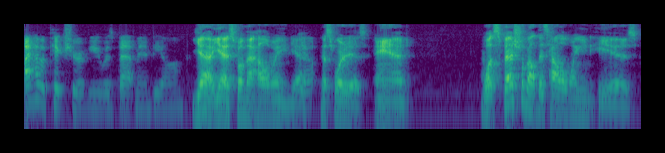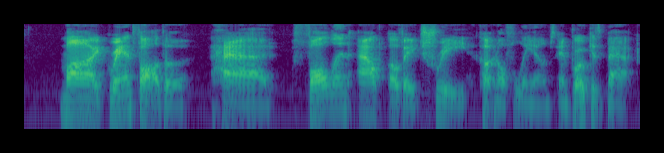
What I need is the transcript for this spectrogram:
I have a picture of you as Batman Beyond. Yeah, yeah, it's from that Halloween. Yeah, Yeah. that's what it is. And what's special about this Halloween is my grandfather had fallen out of a tree, cutting off limbs, and broke his back.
